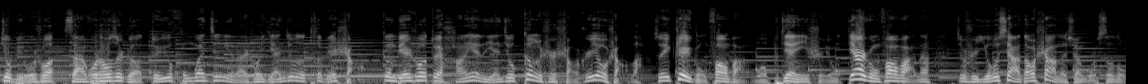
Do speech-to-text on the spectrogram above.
就比如说散户投资者对于宏观经济来说研究的特别少。更别说对行业的研究更是少之又少了，所以这种方法我不建议使用。第二种方法呢，就是由下到上的选股思路。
